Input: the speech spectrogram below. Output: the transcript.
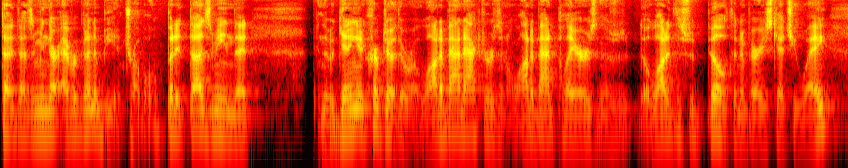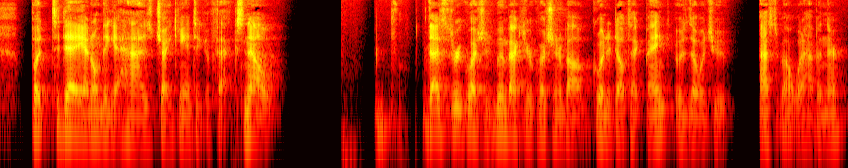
That doesn't mean they're ever going to be in trouble. But it does mean that in the beginning of crypto, there were a lot of bad actors and a lot of bad players, and there was, a lot of this was built in a very sketchy way. But today, I don't think it has gigantic effects. Now, that's three questions. Moving back to your question about going to Deltec Bank, was that what you asked about? What happened there?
